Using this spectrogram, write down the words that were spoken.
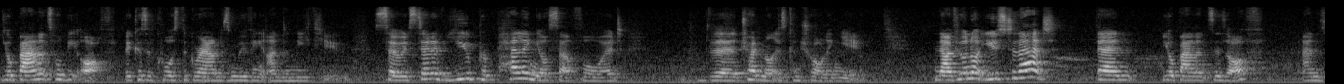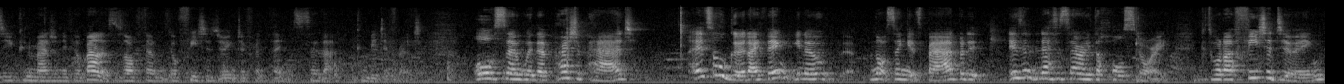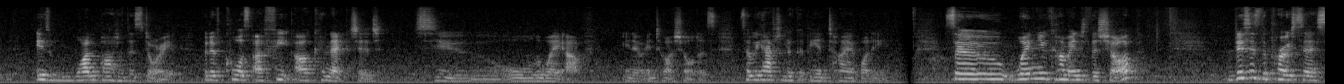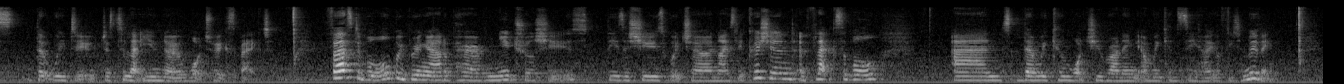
your balance will be off because of course the ground is moving underneath you. So instead of you propelling yourself forward, the treadmill is controlling you. Now if you're not used to that, then your balance is off and as you can imagine if your balance is off then your feet are doing different things so that can be different. Also with a pressure pad it's all good, I think. You know, not saying it's bad, but it isn't necessarily the whole story. Because what our feet are doing is one part of the story. But of course, our feet are connected to all the way up, you know, into our shoulders. So we have to look at the entire body. So when you come into the shop, this is the process that we do, just to let you know what to expect. First of all, we bring out a pair of neutral shoes. These are shoes which are nicely cushioned and flexible and then we can watch you running and we can see how your feet are moving.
